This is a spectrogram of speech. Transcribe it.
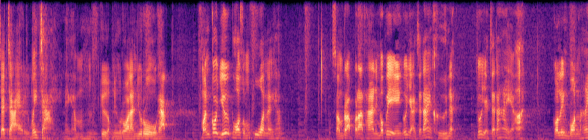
จะจ่ายหรือไม่จ่ายนะครับอื้อหือเกือบ 100 ล้านยูโรครับมันก็เยอะพอสมควรนะครับ สำหรับประธานอิมบัปเป้เองก็อยากจะได้คืนน่ะก็อยากจะได้อะก็เล่นบอลให้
